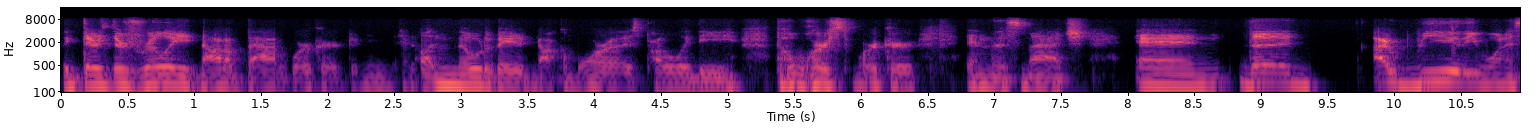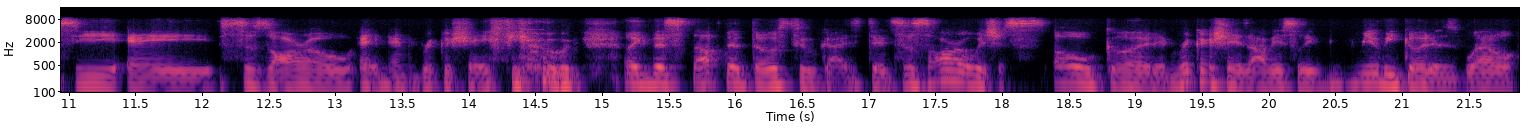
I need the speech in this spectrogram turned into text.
Like there's there's really not a bad worker. I mean, an unmotivated Nakamura is probably the the worst worker in this match. And the I really want to see a Cesaro and, and Ricochet feud. like the stuff that those two guys did. Cesaro is just so good, and Ricochet is obviously really good as well.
